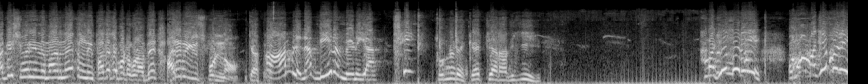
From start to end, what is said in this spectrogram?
மகேஸ்வரி இந்த மாதிரி நேரத்தில் நீ பதட்டப்படக்கூடாது. அறிவை யூஸ் பண்ணும் ஆம்பளைனா வீரம் வேணுயா? சீ. சொன்னே கேட்டியாராதி மகேஸ்வரி! அம்மா மகேஸ்வரி!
